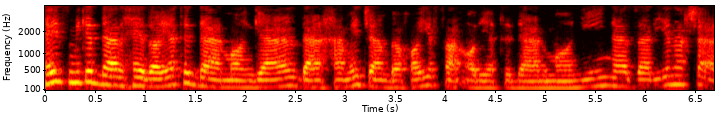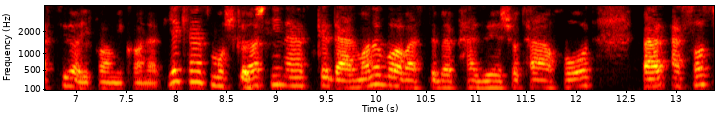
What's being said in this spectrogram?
هیز میگه در هدایت درمانگر در همه جنبه های فعالیت درمانی نظریه نقش اصلی را ایفا می کند یکی از مشکلات این است که درمان وابسته به پذیرش و تعهد بر اساس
